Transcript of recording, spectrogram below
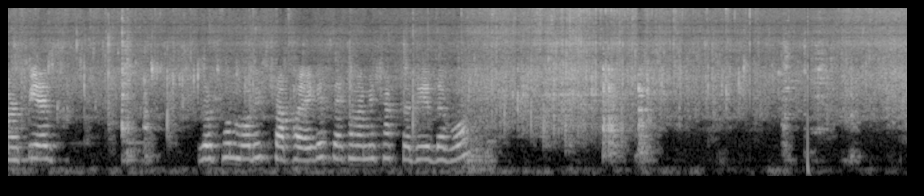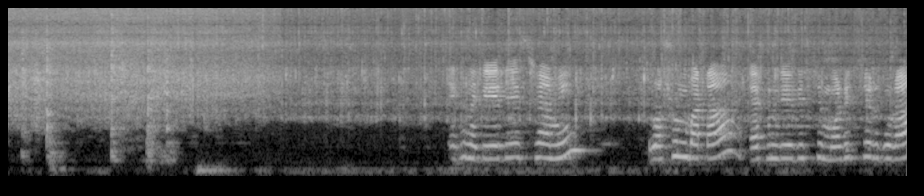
আর পেঁয়াজ, রসুন, মরিচ সব হয়ে গেছে। এখন আমি শাকটা দিয়ে দেব। এখানে দিয়ে দিয়েছি আমি রসুন বাটা, এখন দিয়ে দিচ্ছি মরিচের গুঁড়া।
